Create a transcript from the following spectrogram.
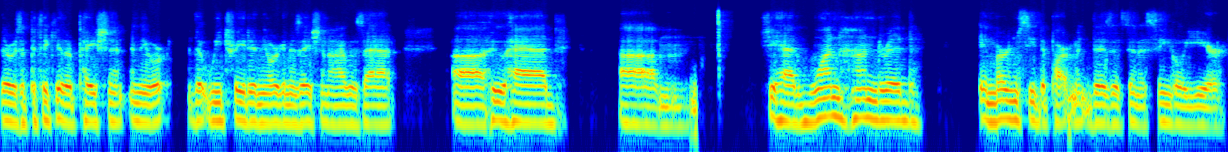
there was a particular patient in the that we treated in the organization I was at uh, who had um, she had 100 emergency department visits in a single year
